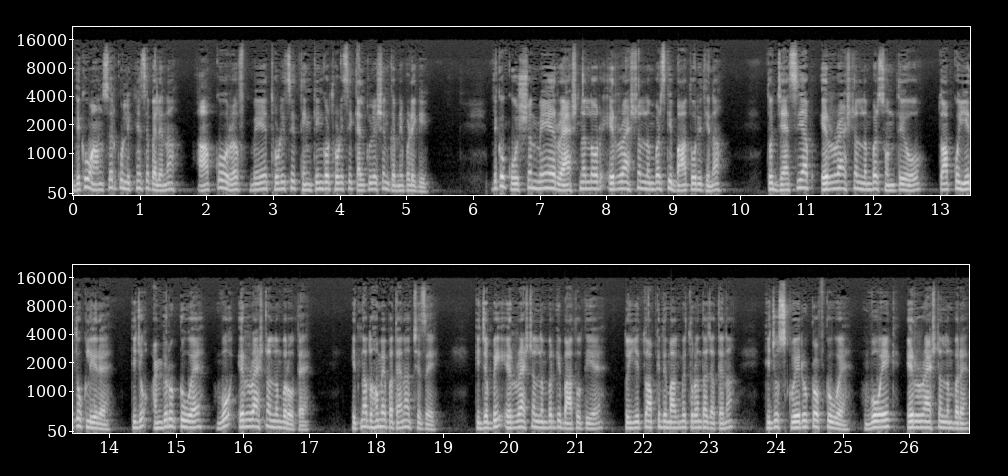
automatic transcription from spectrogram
देखो आंसर को लिखने से पहले ना, आपको रफ में थोड़ी सी थिंकिंग और थोड़ी सी कैलकुलेशन करनी पड़ेगी। देखो क्वेश्चन में रैशनल और इरेशनल नंबर्स की बात हो रही थी ना तो जैसे आप इरेशनल नंबर सुनते हो तो आपको ये तो क्लियर है कि जो अंडर रूट टू है, वो इरेशनल नंबर होता है। इतना तो हमें पता है ना अच्छे से कि जब भी इरेशनल नंबर की बात होती है तो ये तो आपके दिमाग में तुरंत आ जाता है ना कि जो स्क्वेयर रूट ऑफ़ टू है, वो एक इरेशनल नंबर है।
